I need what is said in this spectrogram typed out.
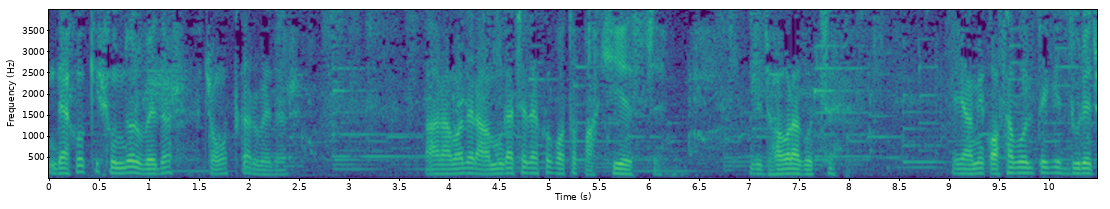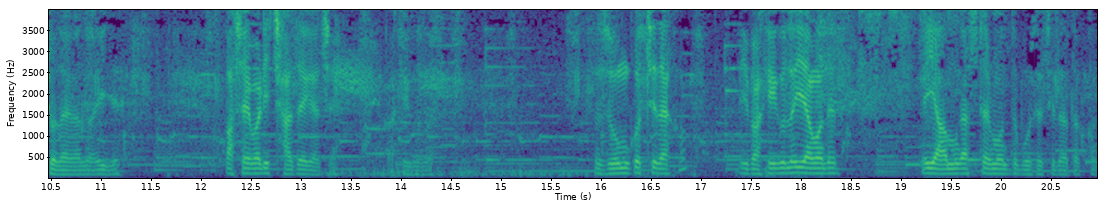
দেখো কি সুন্দর ওয়েদার চমৎকার ওয়েদার আর আমাদের আম গাছে দেখো কত পাখি এসছে, যে ঝগড়া করছে। এই আমি কথা বলতে গিয়ে দূরে চলে গেল, এই যে পাশের বাড়ি ছাদে গেছে পাখিগুলো। জুম করছি দেখো, এই পাখিগুলোই আমাদের এই আম গাছটার মধ্যে বসেছিল তখন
